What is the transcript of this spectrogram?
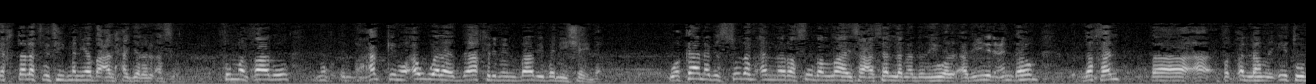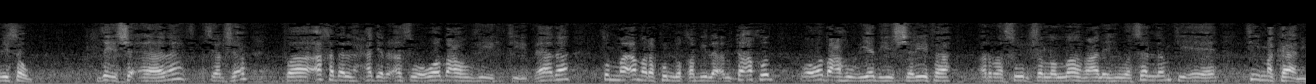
اختلفوا في من يضع الحجر الأسود. ثم قالوا نحكم أول داخل من باب بني شيبة. وكان بالصدف أن رسول الله صلى الله عليه وسلم الذي هو الأمير عندهم دخل فقال لهم ائتوا بثوب زي شرشف فأخذ الحجر الأسود ووضعه في في هذا ثم أمر كل قبيلة أن تأخذ ووضعه بيده الشريفة الرسول صلى الله عليه وسلم في إيه؟ في مكانه.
